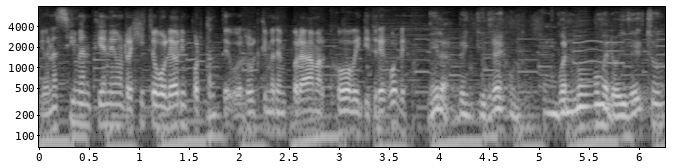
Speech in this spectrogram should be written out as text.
y aún así mantiene un registro goleador importante, porque la última temporada marcó 23 goles. Mira, 23, un, un buen número, y de hecho,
